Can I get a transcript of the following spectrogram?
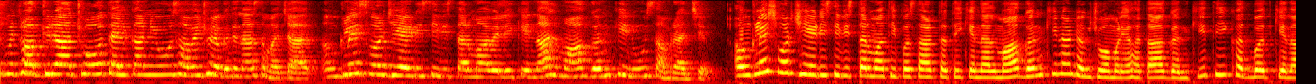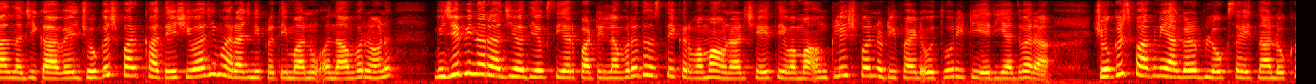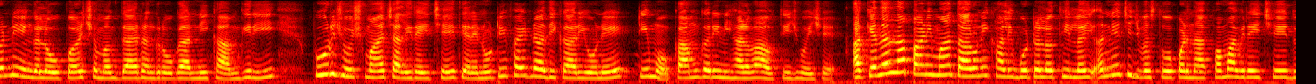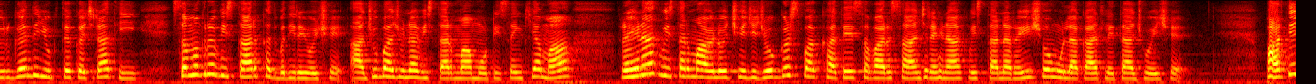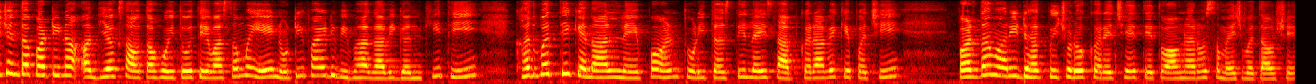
મિત્રો, આપ જોઈ રહ્યા છો તેલકા ન્યૂઝ. હવે જોઈએ અગત્યના સમાચાર. અંકલેશ્વર જીઆઈડીસી વિસ્તારમાં આવેલી કેનાલમાં ગંદકીનું સામ્રાજ્ય. અંકલેશ્વર જીઆઈડીસી વિસ્તારમાંથી પસાર થતી કેનાલમાં ગંદકીના ઢગ જોવા મળ્યા હતા. ગંદકીથી ખદબદ કેનાલ નજીક આવેલ જોગશ પાર્ક ખાતે શિવાજી મહારાજની પ્રતિમાનું અનાવરણ બીજેપીના રાજ્ય અધ્યક્ષ સી આર પાટીલના વરદ હસ્તે કરવામાં આવનાર છે. તેવામાં અંકલેશ્વર નોટિફાઈડ ઓથોરિટી એરિયા દ્વારા જોગર્સ પાર્કની આગળ બ્લોક સહિતના લોખંડની એંગલો ઉપર ચમકદાર રંગરોગાનની કામગીરી પૂરજોશમાં ચાલી રહી છે ત્યારે નોટિફાઈડના અધિકારીઓને ટીમો કામગીરી નિહાળવા આવતી જ હોય છે. આ કેનાલના પાણીમાં તારોની ખાલી બોટલોથી લઈ અન્ય ચીજ વસ્તુઓ પણ નાખવામાં આવી રહી છે. દુર્ગંધયુક્ત કચરાથી સમગ્ર વિસ્તાર ખદબદી રહ્યો છે. આજુબાજુના વિસ્તારમાં મોટી સંખ્યામાં રહેણાંક વિસ્તારમાં આવેલો છે, જે જોગર્સ પાર્ક ખાતે સવાર સાંજ રહેણાંક વિસ્તારના રહીશો મુલાકાત લેતા જ હોય છે. ભારતીય જનતા પાર્ટીના અધ્યક્ષ આવતા હોય તો તેવા સમયે નોટિફાઈડ વિભાગ આવી ગંદકીથી ખદબદતી કેનાલને પણ થોડી તસ્તી લઈ સાફ કરાવે કે પછી પડદા મારી ઢાક પીછોડો કરે છે તે તો આવનારો સમય જ બતાવશે.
